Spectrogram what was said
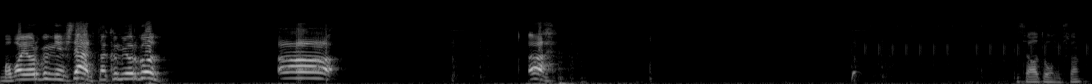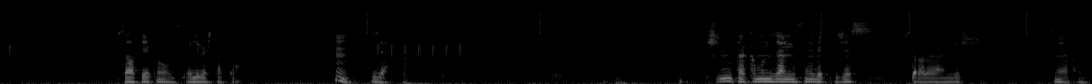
Baba yorgun gençler takım yorgun. Aa! Ah! Bir saat olmuş lan. Bir saate yakın olmuş. 55 dakika. Hı, güzel. Şimdi takımın düzelmesini bekleyeceğiz. O sırada ben bir şunu yapayım.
